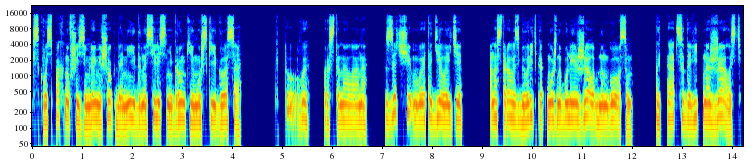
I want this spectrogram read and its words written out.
Сквозь пахнувший землей мешок до Мии доносились негромкие мужские голоса. «Кто вы?» — простонала она. «Зачем вы это делаете?» Она старалась говорить как можно более жалобным голосом. Пытаться давить на жалость.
